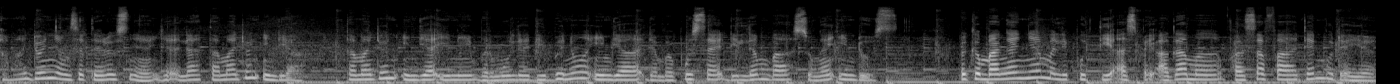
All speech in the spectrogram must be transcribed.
Tamadun yang seterusnya ialah Tamadun India. Tamadun India ini bermula di benua India dan berpusat di lembah Sungai Indus. Perkembangannya meliputi aspek agama, falsafah dan budaya.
